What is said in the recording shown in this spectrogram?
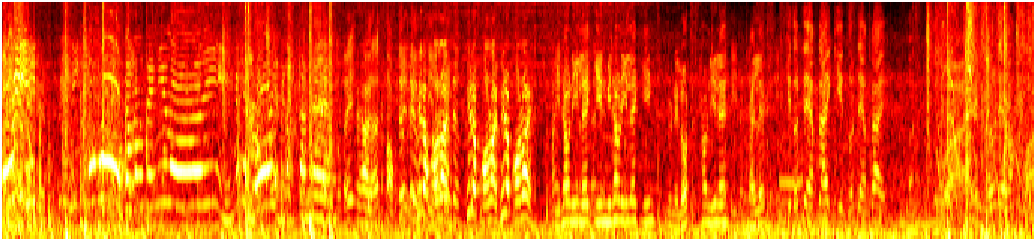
เฮ้ยโอ้โหกำลังใจนี่เลย ไม่เห็นโล่เห็นแต่ฟันแดงเฮ้ยเหลือสองหนึ่งพี่ดับของหน่อยพี่ดับของหน่อยพี่ดับของหน่อยมีเท่านี้เลยกินมีเท่านี้เลยกินอยู่ในรถเท่านี้เลยไปเลยกินรถแดงได้กินรถแดงได้สวยรถแดงมาขวา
